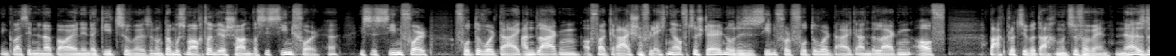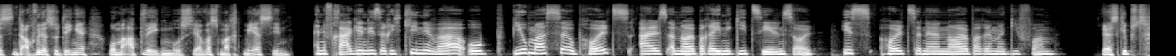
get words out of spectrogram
in quasi in erneuerbare Energie zu weisen. Und da muss man auch dann wieder schauen, was ist sinnvoll. Ja. Ist es sinnvoll, Photovoltaikanlagen auf agrarischen Flächen aufzustellen oder ist es sinnvoll, Photovoltaikanlagen auf Parkplatzüberdachungen zu verwenden? Ja. Also das sind auch wieder so Dinge, wo man abwägen muss. Ja, was macht mehr Sinn? Eine Frage in dieser Richtlinie war, ob Biomasse, ob Holz als erneuerbare Energie zählen soll. Ist Holz eine erneuerbare Energieform? Ja, es gibt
